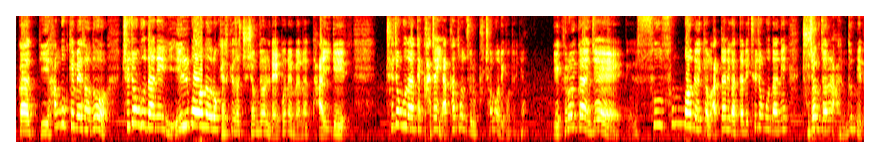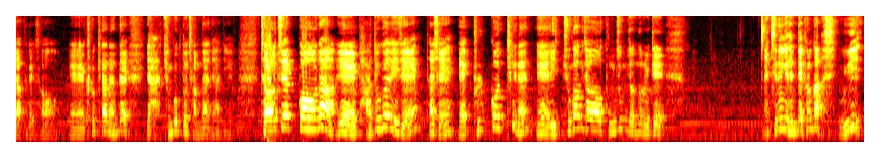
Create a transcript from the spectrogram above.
그러니까 이 한국 팀에서도 최종 구단이 1번으로 계속해서 주장전을 내보내면은 다 이게 최종 구단한테 가장 약한 선수를 붙여버리거든요. 예, 그러니까 이제 수, 순번을 이렇게 왔다리 갔다리 최종 구단이 주장전을 안 둡니다. 그래서, 예, 그렇게 하는데, 야, 중국도 장난이 아니에요. 자, 어쨌거나, 예, 바둑은 이제 다시, 예, 불꽃 튀는, 예, 이 중앙저 공중전으로 이렇게 예, 진행이 됐는데, 그러니까, 위,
